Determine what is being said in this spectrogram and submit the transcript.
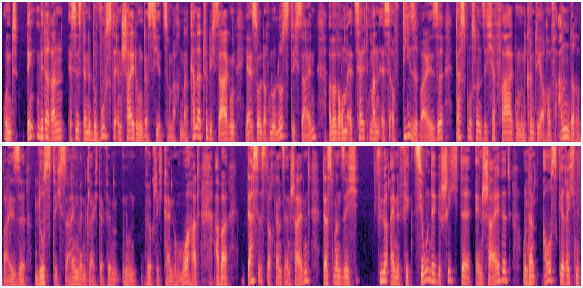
Und denken wir daran, es ist eine bewusste Entscheidung, das hier zu machen. Man kann natürlich sagen, ja, es soll doch nur lustig sein, aber warum erzählt man es auf diese Weise? Das muss man sich ja fragen. Man könnte ja auch auf andere Weise lustig sein, wenngleich der Film nun wirklich keinen Humor hat. Aber das ist doch ganz entscheidend, dass man sich für eine Fiktion der Geschichte entscheidet und dann ausgerechnet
